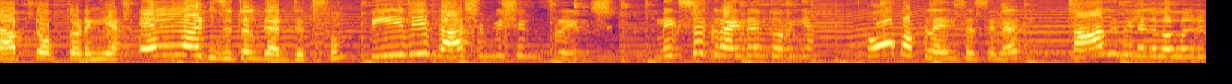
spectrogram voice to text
ലാപ്ടോപ്പ് തുടങ്ങിയ എല്ലാ ഡിജിറ്റൽ ഗാഡ്ജറ്റ്സും T V washing machine fridge mixer grinder തുടങ്ങിയ അപ്ലയൻസസിന് നാല് നിലകളുള്ള ഒരു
